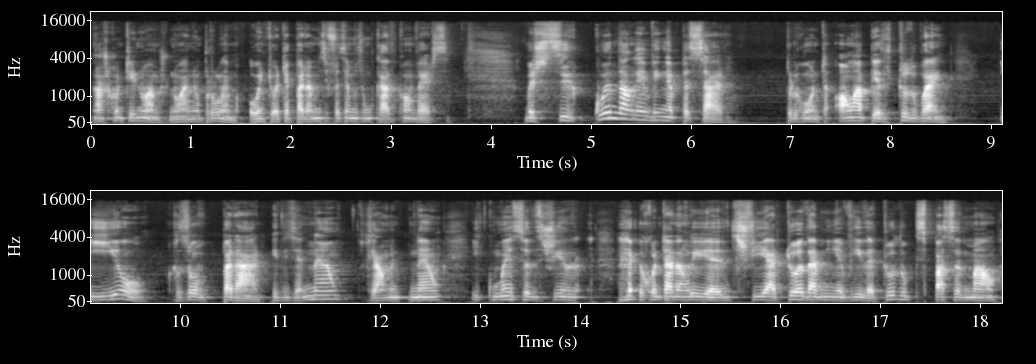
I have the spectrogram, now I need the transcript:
nós continuamos, não há nenhum problema. Ou então até paramos e fazemos um bocado de conversa. Mas se quando alguém vem a passar, pergunta: Olá Pedro, tudo bem? E eu resolvo parar e dizer não, realmente não, e começo a, desfiar, a contar ali, a desfiar toda a minha vida, tudo o que se passa de mal,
